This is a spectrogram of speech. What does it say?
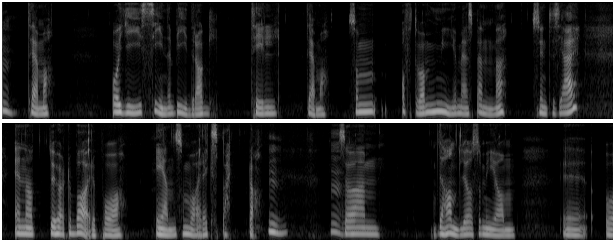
mm. temaet å gi sine bidrag til temaet. Som ofte var mye mer spennende, syntes jeg, enn at du hørte bare på en som var ekspert. da. Mm. Mm. Så um, det handler jo også mye om uh, å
